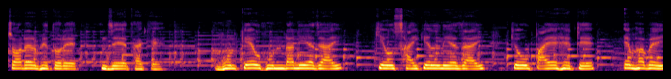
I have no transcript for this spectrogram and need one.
চরের ভেতরে যেয়ে থাকে। কেউ হুন্ডা নিয়ে যায়, কেউ সাইকেল নিয়ে যায়, কেউ পায়ে হেঁটে, এভাবেই।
